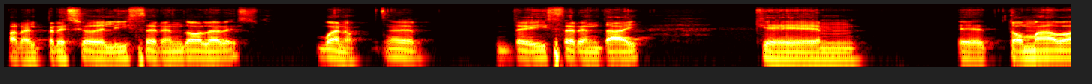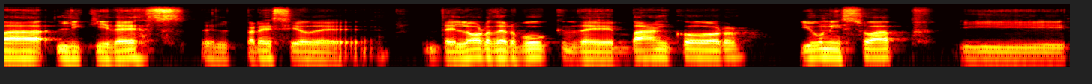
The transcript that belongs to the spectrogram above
para el precio del Ether en dólares, bueno, de Ether en DAI, que tomaba liquidez, el precio de, del order book de Bancor, Uniswap y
